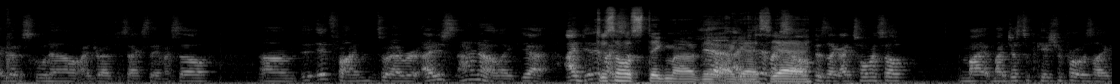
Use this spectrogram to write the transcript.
I go to school now. I drive to Sac State myself. Um, it, it's fine. It's whatever. I just I don't know. Like yeah, I did it. Just the whole stigma of it, yeah, I guess. did it yeah. myself because like I told myself my my justification for it was like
